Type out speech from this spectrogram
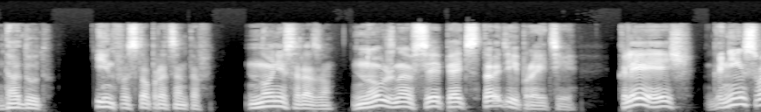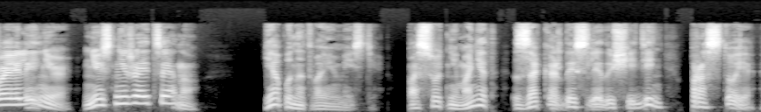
Дадут. Инфа сто процентов. Но не сразу. Нужно все пять стадий пройти. «Клещ, гни свою линию, не снижай цену. Я бы на твоем месте по сотне монет за каждый следующий день простое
